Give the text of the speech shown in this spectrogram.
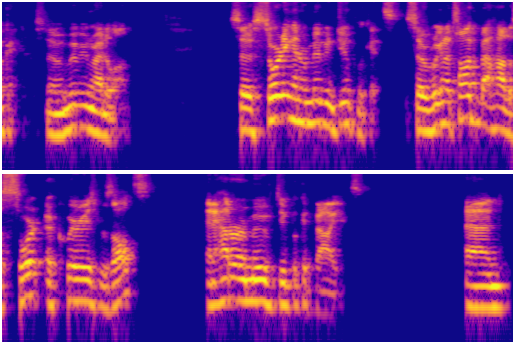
Okay, so moving right along. So sorting and removing duplicates. So we're going to talk about how to sort a query's results and how to remove duplicate values. And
